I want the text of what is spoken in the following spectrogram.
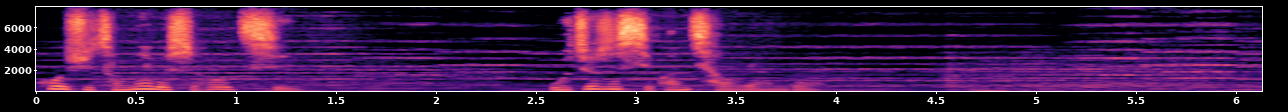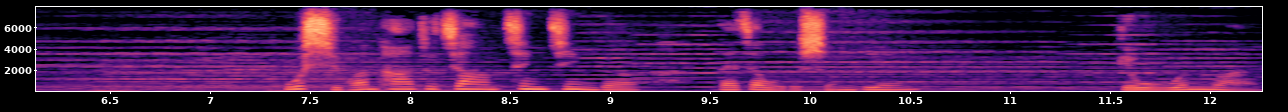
或许从那个时候起，我就是喜欢乔然的。我喜欢他就这样静静的待在我的身边，给我温暖。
